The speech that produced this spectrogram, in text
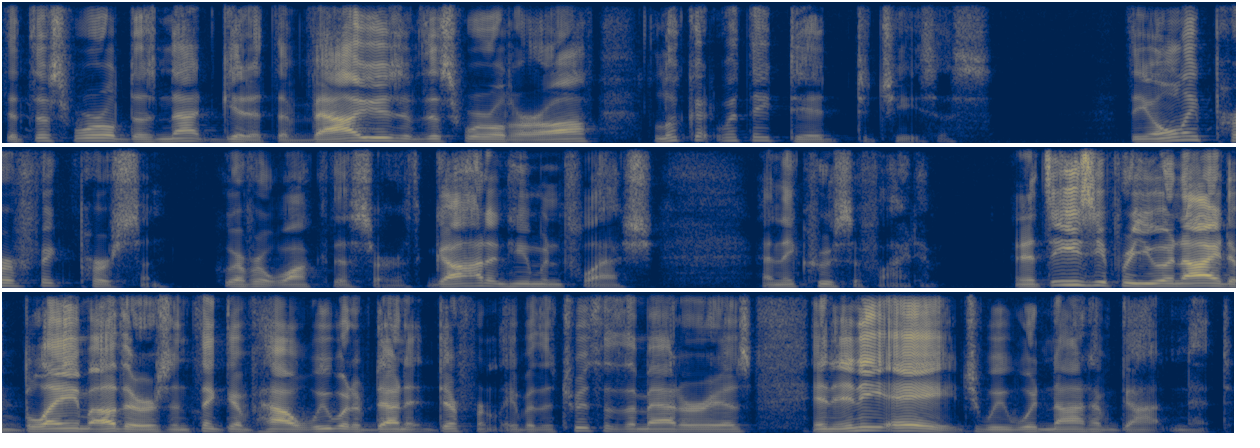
that this world does not get it, the values of this world are off, look at what they did to Jesus. The only perfect person who ever walked this earth, God in human flesh, and they crucified him. And it's easy for you and I to blame others and think of how we would have done it differently, but the truth of the matter is, in any age, we would not have gotten it.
